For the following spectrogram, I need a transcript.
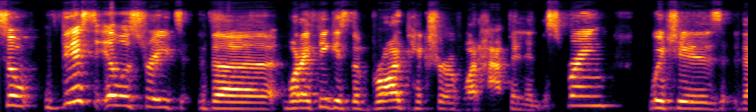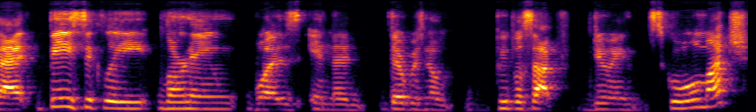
So this illustrates the what I think is the broad picture of what happened in the spring, which is that basically learning was in the there was no people stopped doing school much,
